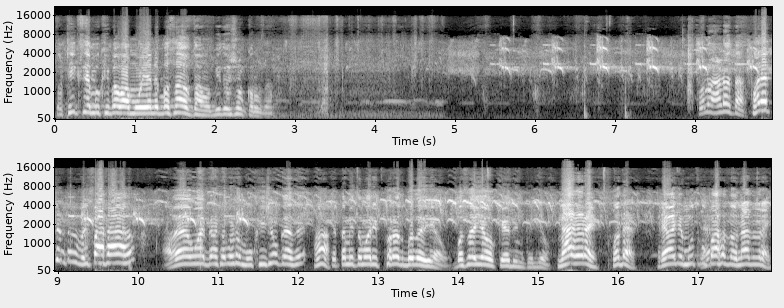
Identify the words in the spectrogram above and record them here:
તો ઠીક છે મુખી બાબા હું એને બસાવતા હું બીજું શું કરું તાર બોલો આડો તાર. છે ને તમે? વળી પાછા આવ્યા છો? હવે હું બેઠો બેઠો મુખી શું કહે છે? કે તમે તમારી ફરજ બધાઈ આવો. બસાઈ આવો કેદીને કે લ્યો. ના દોરાય ખોદાર રેવા જે મુતકું પાછો તો ના દોરાય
